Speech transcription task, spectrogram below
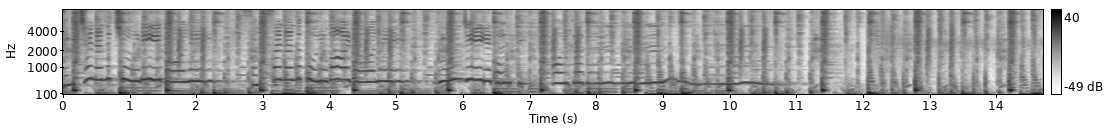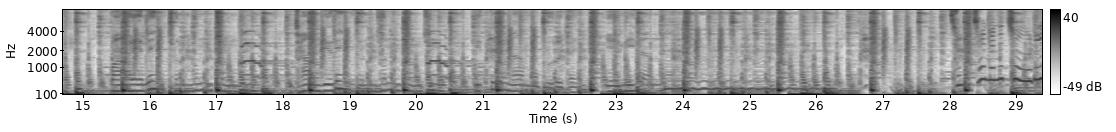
చెంచనను చూడి బోలే సన్సనను పురువా డోలే గూంజే ధరతి और गगन पायले चुन चुन झांगिरे झुन झुन कितना मधुर है ये मिलन చెంచనను చూడి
